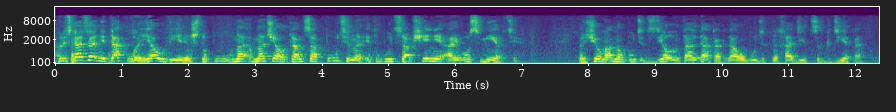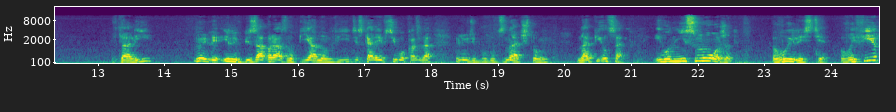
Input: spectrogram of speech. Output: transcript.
предсказание такое. Я уверен, что в начало конца Путина это будет сообщение о его смерти. Причем оно будет сделано тогда, когда он будет находиться где-то вдали, ну или, или в безобразно пьяном виде, скорее всего, когда люди будут знать, что он напился, и он не сможет вылезти в эфир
